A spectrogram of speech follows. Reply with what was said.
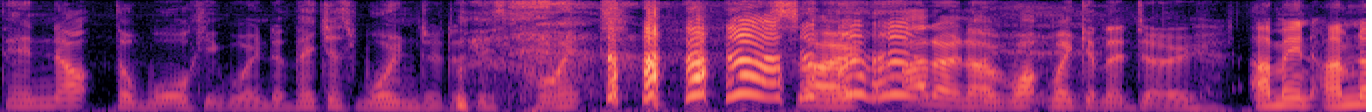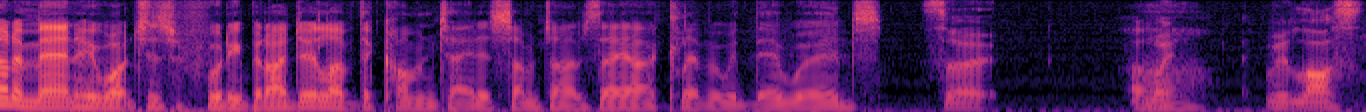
they're not the walking wounded. They're just wounded at this point. so I don't know what we're gonna do. I mean, I'm not a man who watches footy, but I do love the commentators. Sometimes they are clever with their words. So Oh. We, we lost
